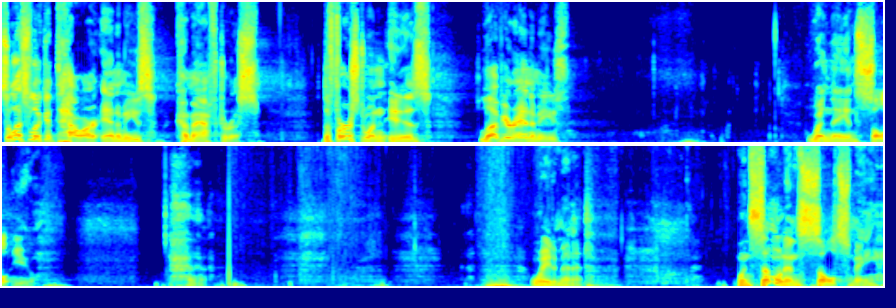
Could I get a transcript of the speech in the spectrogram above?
So let's look at how our enemies come after us. The first one is love your enemies when they insult you. Wait a minute. When someone insults me,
